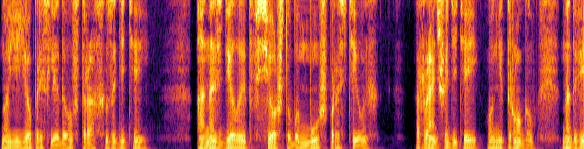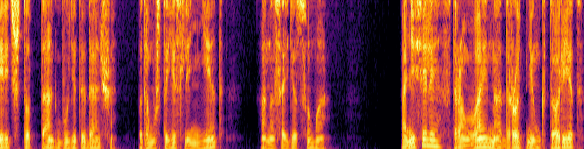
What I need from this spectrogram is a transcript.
но ее преследовал страх за детей. Она сделает все, чтобы муж простил их. Раньше детей он не трогал. Надо верить, что так будет и дальше, потому что если нет, она сойдет с ума. Они сели в трамвай на Дротнинг-Торьет,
